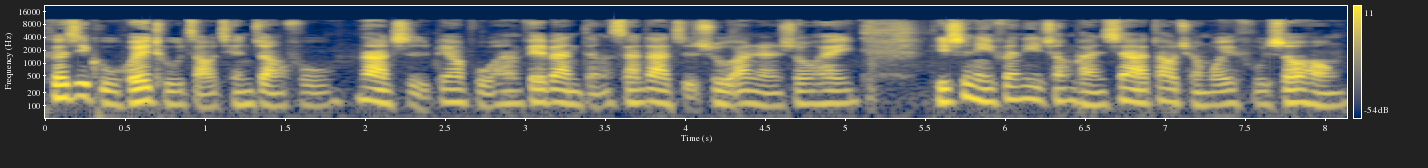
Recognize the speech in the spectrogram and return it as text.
科技股回吐早前涨幅，纳指、标普和非半等三大指数。数黯然收黑，迪士尼奋力撑盘下，道琼微幅收红。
